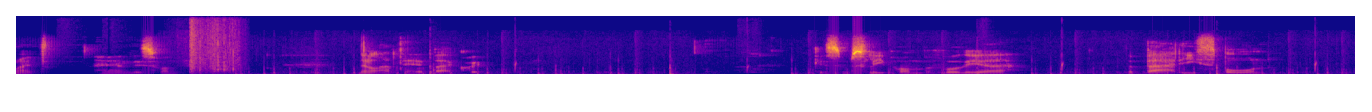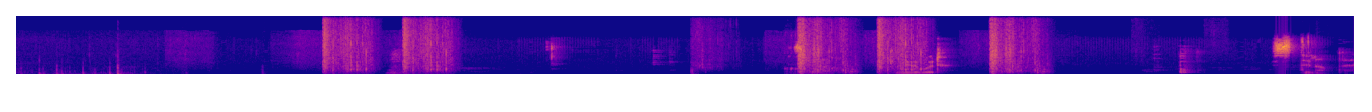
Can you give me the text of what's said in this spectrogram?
Right, and this one. Then I'll have to head back quick. Get some sleep on before the uh, the baddie spawn. Give me the wood. Still up there.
